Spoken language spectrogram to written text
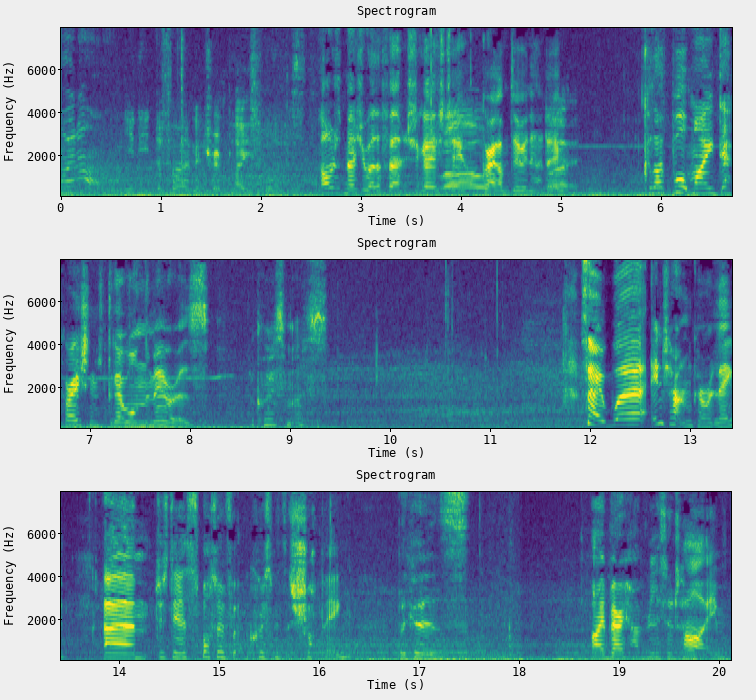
Why not? You need the furniture in place first. I'll just measure where the furniture goes Well, to. Greg, I'm doing that, Right. Because I've bought my decorations to go on the mirrors for Christmas. So we're in Cheltenham currently, um, just in a spot of Christmas shopping because I very have little time.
